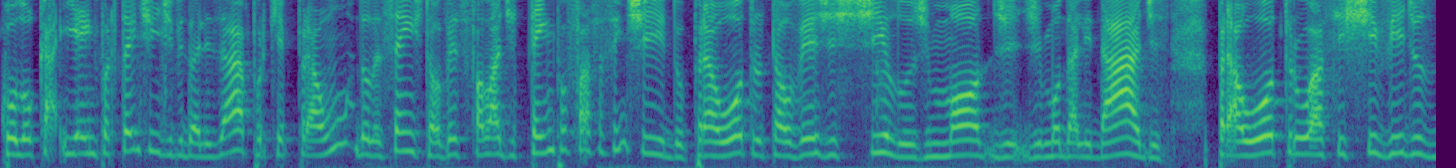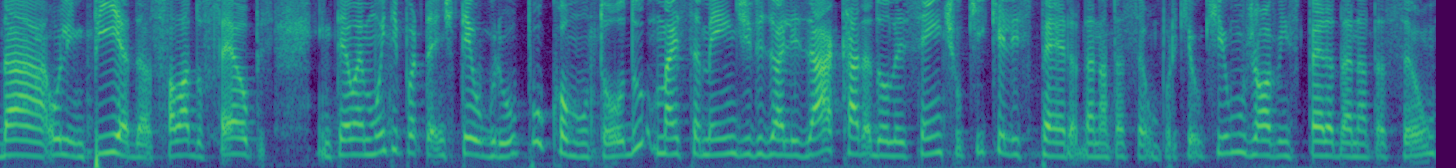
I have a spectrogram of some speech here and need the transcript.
colocar. E é importante individualizar, porque para um adolescente, talvez falar de tempo faça sentido. Para outro, talvez de estilos, de, mod... de, de modalidades. Para outro, assistir vídeos da Olimpíadas, falar do Phelps. Então, é muito importante ter o grupo como um todo, mas também individualizar cada adolescente o que, que ele espera da natação. Porque o que um jovem espera da natação,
